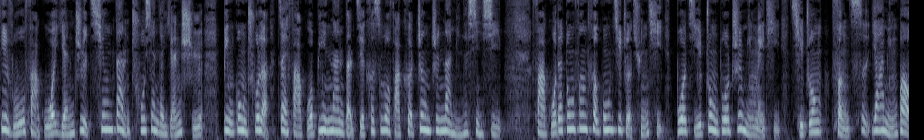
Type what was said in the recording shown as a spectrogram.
例如法国研制氢弹出现的延迟，并供出了在法国避难的捷克斯洛伐克政治难民的信息。法国的东方特工记者群体波及众多知名。媒体，其中讽刺《鸭明报》、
